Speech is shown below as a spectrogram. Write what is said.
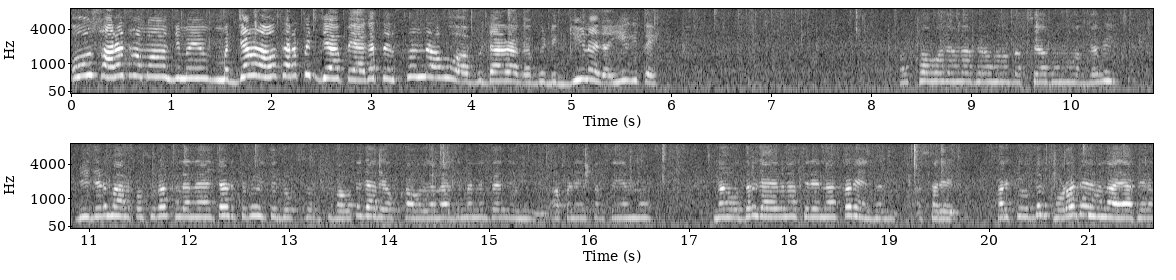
ਉਹ ਸਾਰਾ ਥਾਂ ਜਿਵੇਂ ਮੱਝਾਂ ਵਾਲਾ ਉਹ ਸਾਰਾ ਭਿੱਜਿਆ ਪਿਆਗਾ ਤਿਲਸਣ ਦਾ ਵੀ ਡਰ ਹੈਗਾ ਵੀ ਡਿੱਗੀ ਨਾ ਜਾਈਏ ਕਿਤੇ। ਔਖਾ ਹੋ ਜਾਂਦਾ, ਫਿਰ ਹੁਣ ਦੱਸਿਆ ਤੁਹਾਨੂੰ ਅੱਗੇ ਵੀ ਵੀ ਜਿਹੜਾ ਮਾਲ ਪਸ਼ੂ ਰੱਖ ਲੈਣਾ ਝੜ ਝੜੂ ਤੇ ਦੁੱਖ ਸੁੱਖ ਚ ਬਹੁਤ ਜ਼ਿਆਦਾ ਔਖਾ ਹੋ ਜਾਂਦਾ। ਅੱਜ ਮੈਨੂੰ ਤੇ ਆਪਣੇ ਤਰਸੇਮ ਨੂੰ ਨਾ ਉਧਰ ਜਾਏ, ਨਾ ਸਿਰੇ, ਨਾ ਘਰੇ ਸ- ਸਰੇ। ਕਰਕੇ ਉਧਰ ਥੋੜਾ ਟਾਈਮ ਲਾਇਆ, ਫਿਰ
